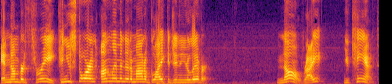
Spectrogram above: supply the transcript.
And number three, can you store an unlimited amount of glycogen in your liver? No, right? You can't.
